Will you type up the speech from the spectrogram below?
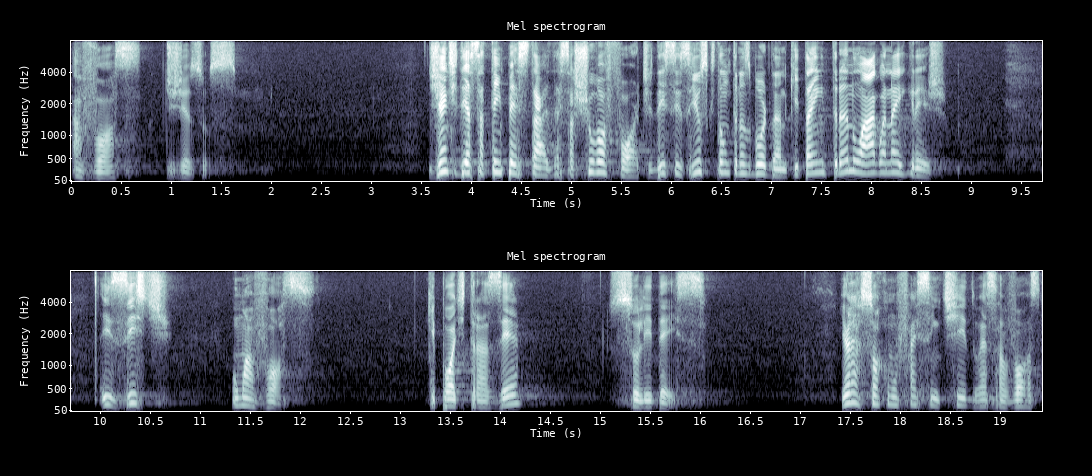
a voz de Jesus. Diante dessa tempestade, dessa chuva forte, desses rios que estão transbordando, que está entrando água na igreja, existe uma voz que pode trazer solidez. E olha só como faz sentido essa voz,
